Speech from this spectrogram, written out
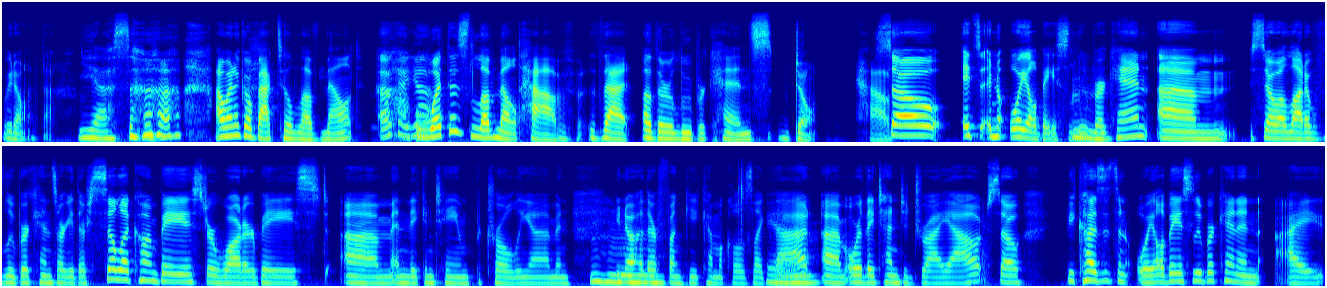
we don't want that. yes, Mm-hmm. I want to go back to Love Melt. Okay, What does Love Melt have that other lubricants don't have? So it's an oil-based Mhm. lubricant. Um, so a lot of lubricants are either silicone-based or water-based, um, and they contain petroleum and you know how they're funky chemicals like. Yeah. that, um, or they tend to dry out. So because it's an oil-based lubricant, and I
